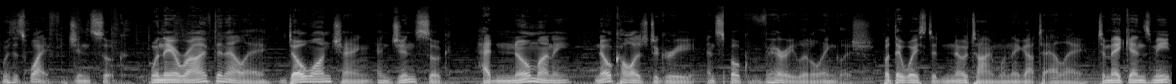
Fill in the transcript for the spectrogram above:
with his wife, Jin Suk. When they arrived in LA, Do Won Chang and Jin Suk had no money, no college degree, and spoke very little English. But they wasted no time when they got to LA. To make ends meet,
